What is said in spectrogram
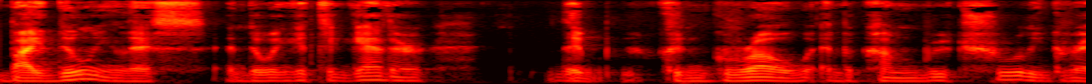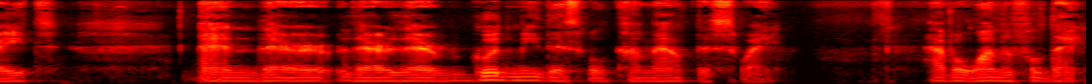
by doing this and doing it together they can grow and become truly great. And their their their good midas will come out this way. Have a wonderful day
